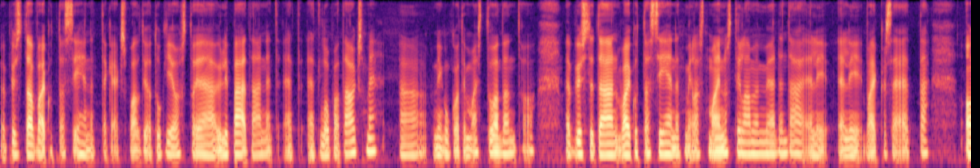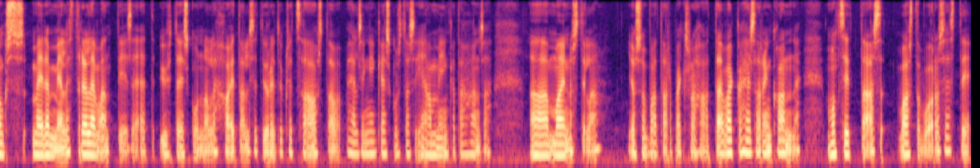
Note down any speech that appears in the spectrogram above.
me pystytään vaikuttaa siihen, että tekeekö valtio tukiostoja ja ylipäätään, että, että, että lopataanko me ää, niin kuin kotimaista tuotantoa. Me pystytään vaikuttaa siihen, että millaista mainostilaa me myödentää, eli, eli vaikka se, että onko meidän mielestä relevanttia se, että yhteiskunnalle haitalliset yritykset saa ostaa Helsingin keskustassa ihan minkä tahansa ää, mainostilaa jos on vaan tarpeeksi rahaa, tai vaikka Hesarin kanne, mutta sitten taas vastavuoroisesti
